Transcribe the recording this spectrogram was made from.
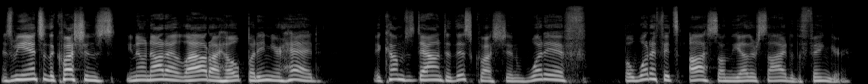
As we answer the questions, you know, not out loud, I hope, but in your head, it comes down to this question What if, but what if it's us on the other side of the finger?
